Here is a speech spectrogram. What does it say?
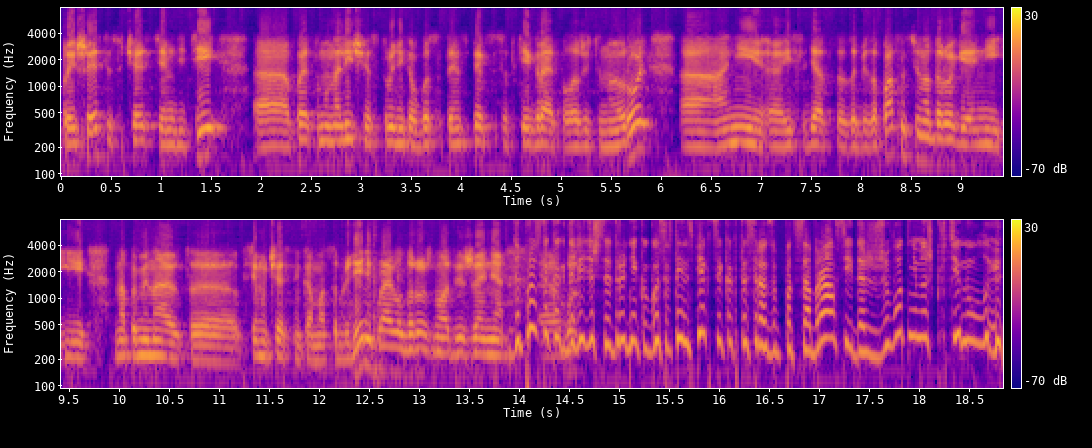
происшествий с участием детей, Э, поэтому наличие сотрудников госавтоинспекции все-таки играет положительную роль. Э, Они э, и следят за безопасностью на дороге, они и напоминают э, всем участникам о соблюдении правил дорожного движения. Да просто, Э, когда вот- видишь сотрудника госавтоинспекции, как-то сразу подсобрался и даже живот немножко втянул, и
